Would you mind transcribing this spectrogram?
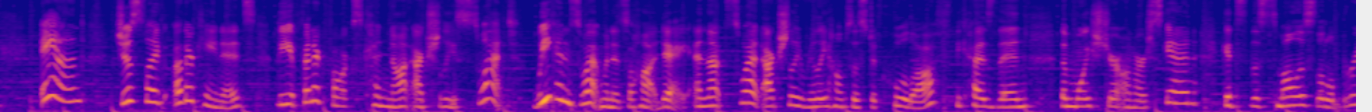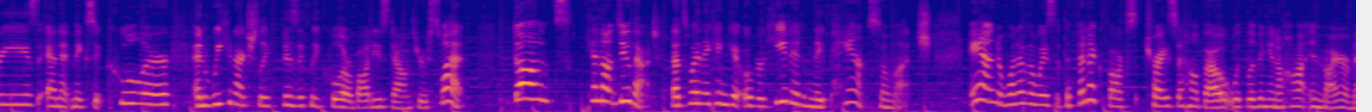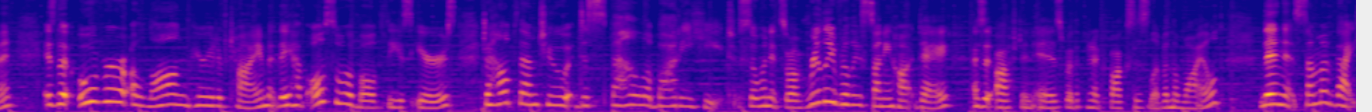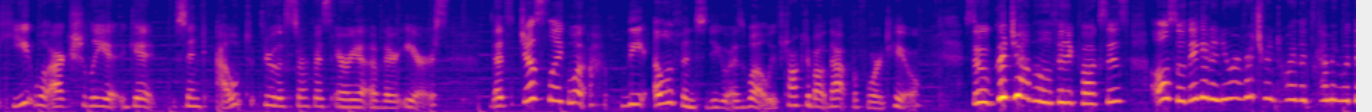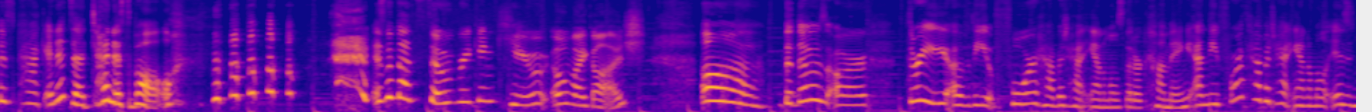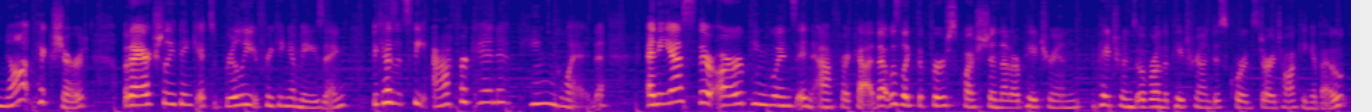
and just like other canids, the fennec fox cannot actually sweat. We can sweat when it's a hot day, and that sweat actually really helps us to cool off because then the moisture on our skin gets the smallest little breeze and it makes it cooler, and we can actually physically cool our bodies down through sweat. Dogs cannot do that. That's why they can get overheated and they pant so much. And one of the ways that the fennec fox tries to help out with living in a hot environment is that over a long period of time, they have also evolved these ears to help them to dispel body heat. So when it's a really, really sunny hot day, as it often is where the fennec foxes live in the wild, then some of that heat will actually get sent out through the surface area of their ears. That's just like what the elephants do as well. We've talked about that before too. So good job, fennec foxes. Also, they get a new enrichment toy that's coming with this pack, and it's a tennis ball. Isn't that so freaking cute? Oh my gosh. Oh, but those are three of the four habitat animals that are coming, and the fourth habitat animal is not pictured, but I actually think it's really freaking amazing because it's the African penguin. And yes, there are penguins in Africa. That was like the first question that our Patreon patrons over on the Patreon Discord started talking about.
